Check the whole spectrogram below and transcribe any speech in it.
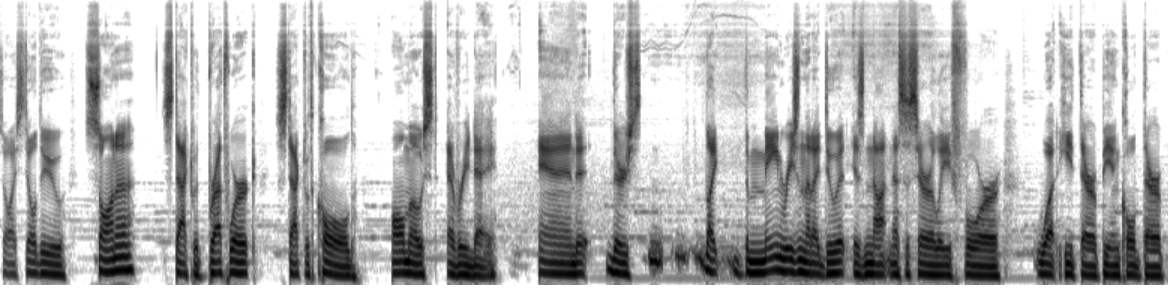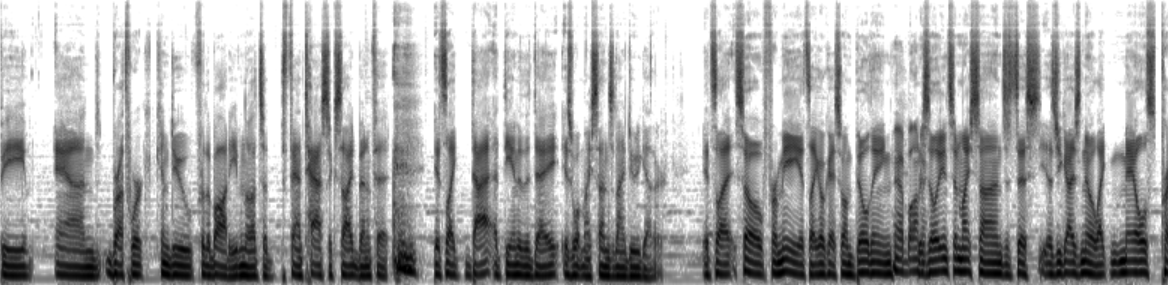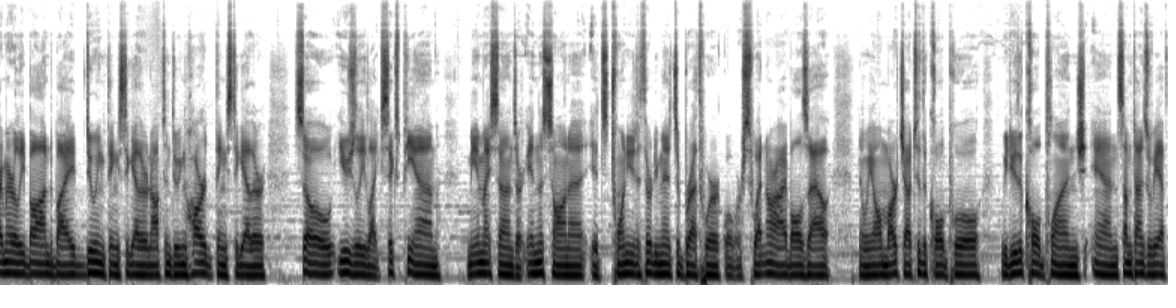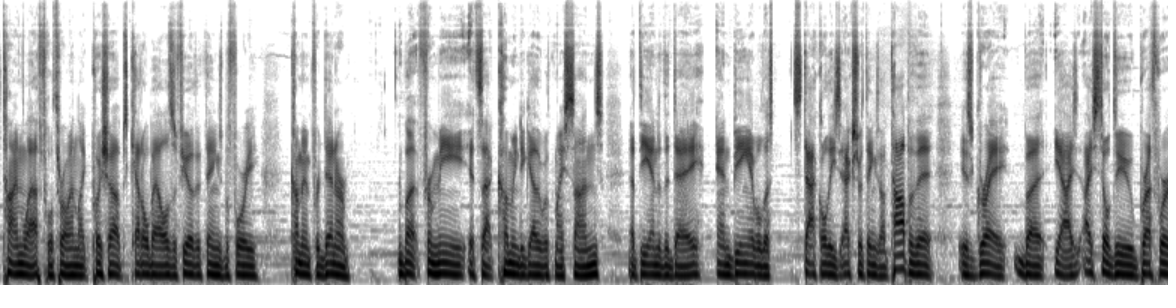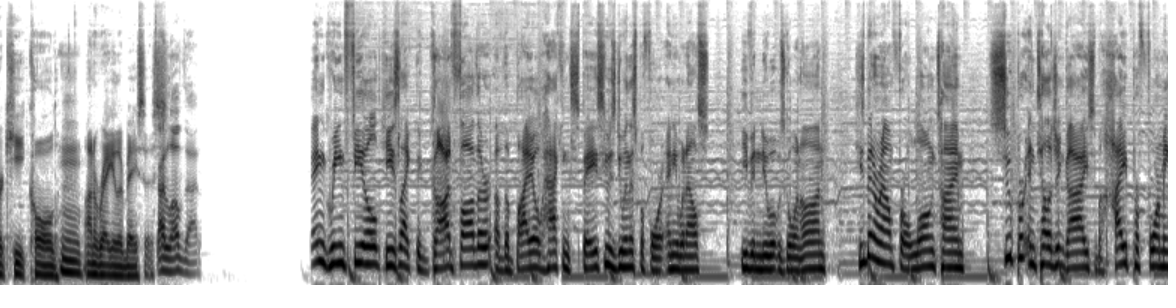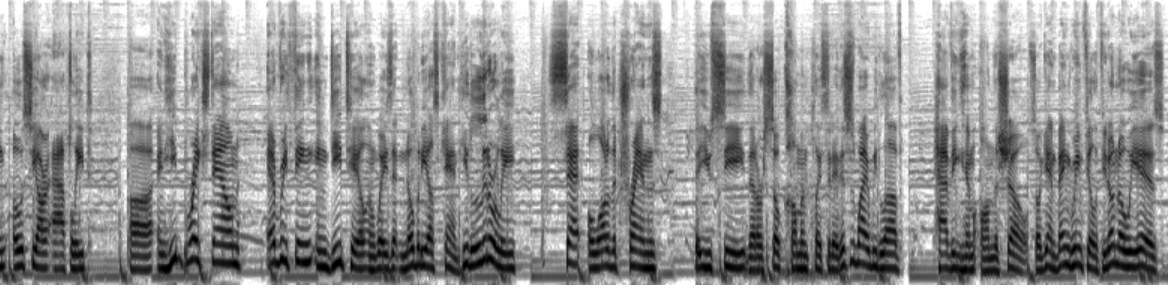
So I still do sauna stacked with breath work, stacked with cold almost every day. And there's like the main reason that I do it is not necessarily for what heat therapy and cold therapy and breath work can do for the body, even though that's a fantastic side benefit. it's like that at the end of the day is what my sons and I do together. It's like so for me, it's like okay, so I'm building Yeah, resilience in my sons. It's this, as you guys know, like males primarily bond by doing things together and often doing hard things together. So usually like 6 p.m., me and my sons are in the sauna. It's 20 to 30 minutes of breath work while we're sweating our eyeballs out. Then we all march out to the cold pool. We do the cold plunge, and sometimes if we have time left, we'll throw in like push-ups, kettlebells, a few other things before we come in for dinner. But for me, it's that coming together with my sons at the end of the day and being able to stack all these extra things on top of it is great. But yeah, I, I still do breath work, heat, cold on a regular basis. I love that. Ben Greenfield, he's like the godfather of the biohacking space. He was doing this before anyone else even knew what was going on. He's been around for a long time. Super intelligent guy. He's a high performing OCR athlete. Uh, and he breaks down everything in detail in ways that nobody else can. He literally set a lot of the trends that you see that are so commonplace today. This is why we love having him on the show. So, again, Ben Greenfield, if you don't know who he is,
